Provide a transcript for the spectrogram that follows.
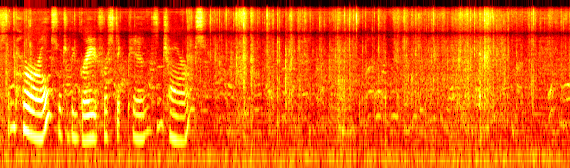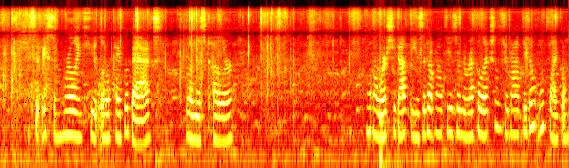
Some pearls, which would be great for stick pins and charms. She sent me some really cute little paper bags. Love this color. I don't know where she got these. I don't know if these are the recollections or not. They don't look like them.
